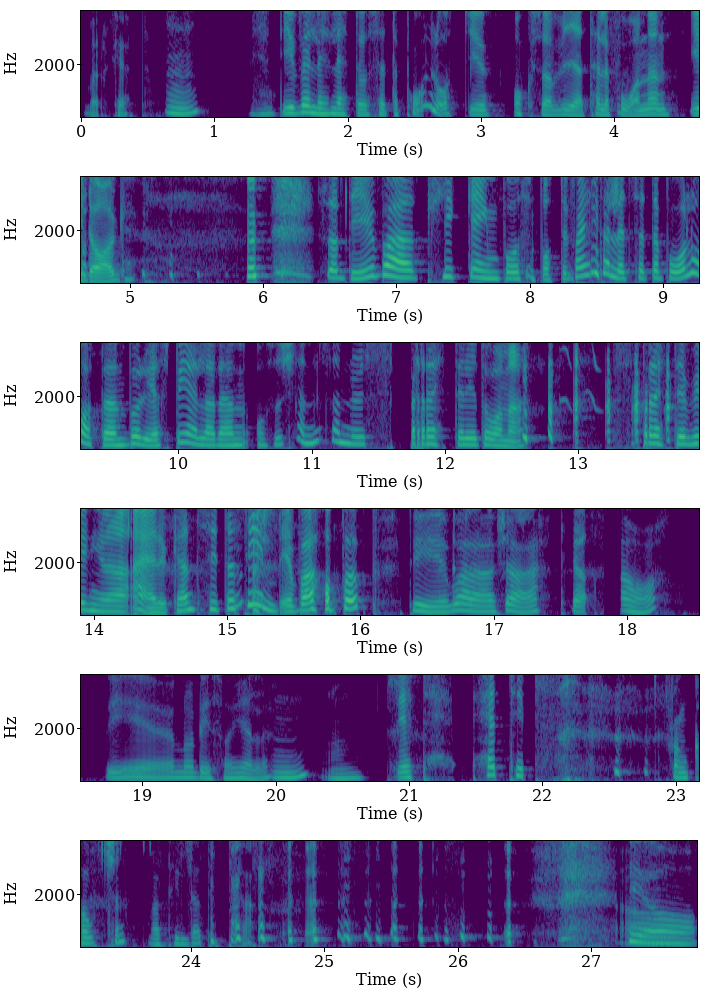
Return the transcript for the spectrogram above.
mörkret. Mm. Det är väldigt lätt att sätta på en låt ju också via telefonen idag. så det är ju bara att klicka in på Spotify istället, sätta på låten, börja spela den och så känner du sen när det sprätter i tårna. Sprätter i fingrarna. Nej, du kan inte sitta still, det är bara att hoppa upp. Det är bara att köra. Ja. ja, det är nog det som gäller. Mm. Det är ett hett tips från coachen. Matilda tipsar. Ja.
